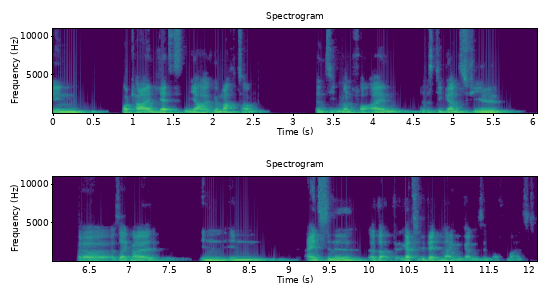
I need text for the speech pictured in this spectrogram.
den Portalen die letzten Jahre gemacht haben, dann sieht man vor allem, dass die ganz viel, äh, sag ich mal, in, in einzelne, also ganz viele Wetten eingegangen sind oftmals.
